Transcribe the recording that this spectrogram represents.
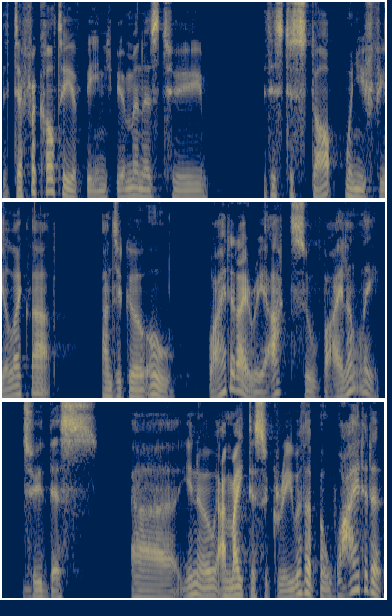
the difficulty of being human is to is to stop when you feel like that and to go, oh, why did I react so violently to this? Uh, you know, I might disagree with it, but why did it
